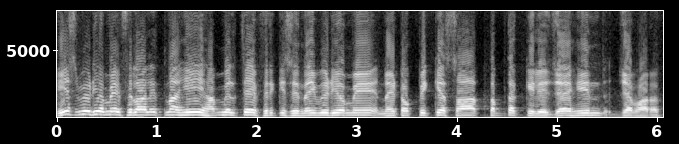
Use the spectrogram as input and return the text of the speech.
इस वीडियो में फ़िलहाल इतना ही। हम मिलते हैं फिर किसी नई वीडियो में नए टॉपिक के साथ। तब तक के लिए जय हिंद, जय भारत।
